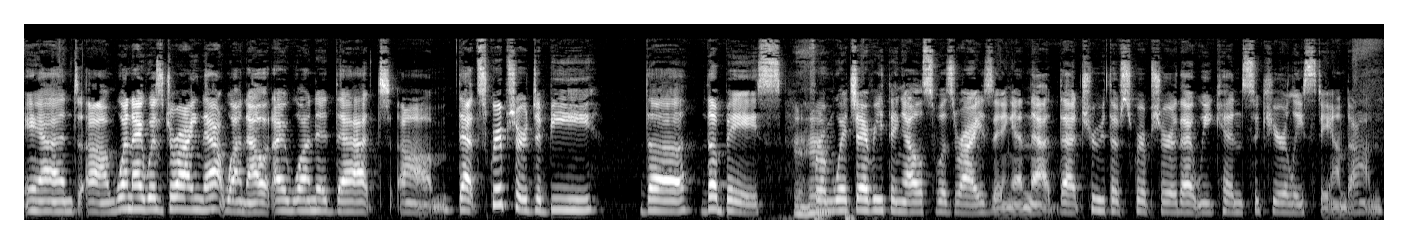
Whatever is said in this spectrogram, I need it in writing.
And um, when I was drawing that one out, I wanted that um, that scripture to be the the base from which everything else was rising, and that that truth of scripture that we can securely stand on.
